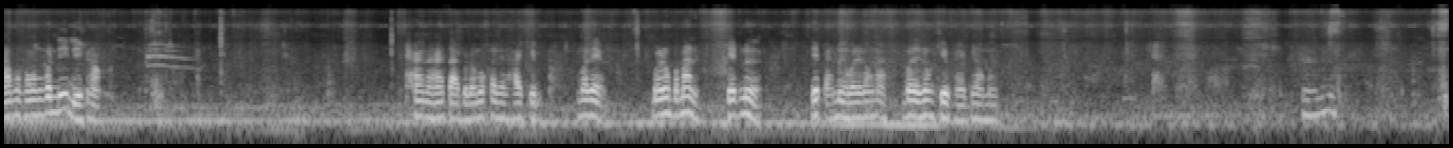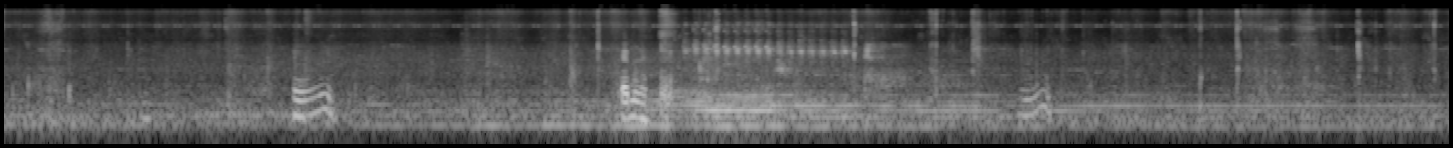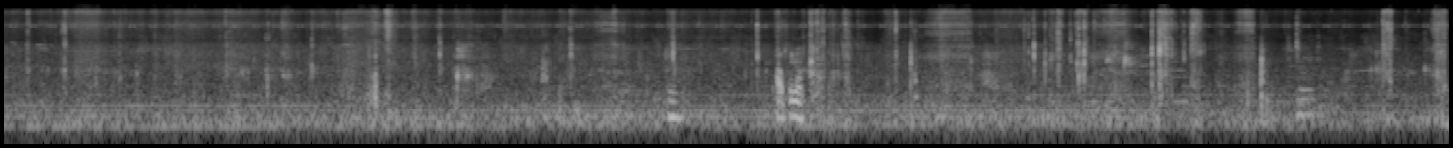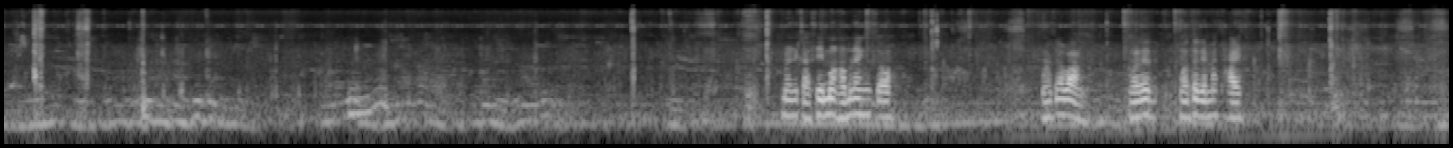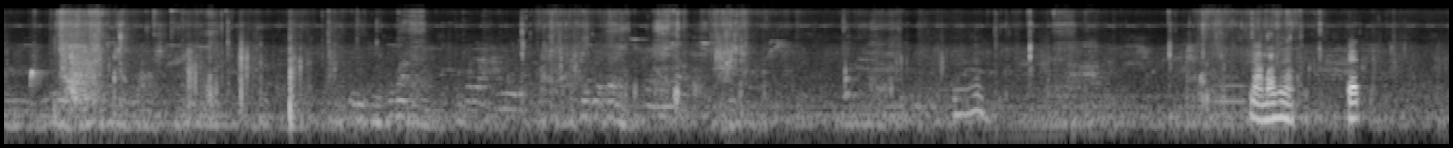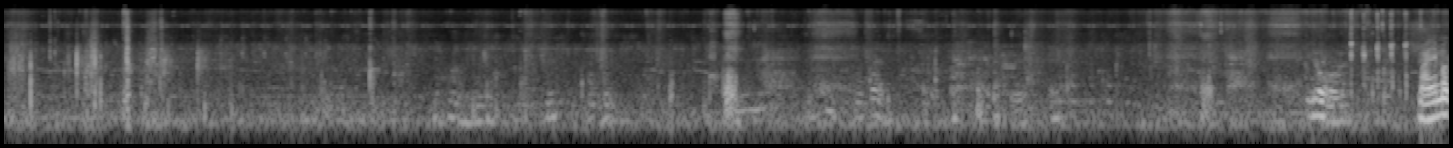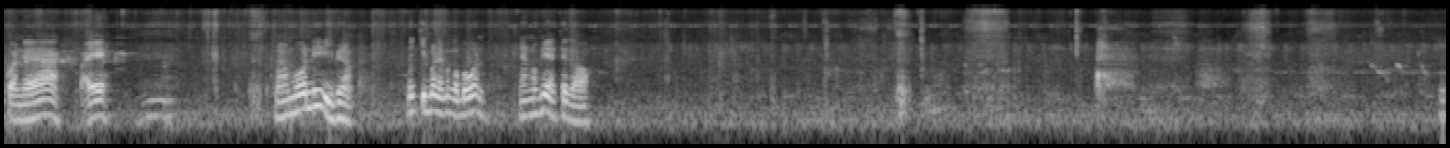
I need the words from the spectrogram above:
มาผมกำลังวันดีดีพี่น้องทางนะแต่บุรุษไม่เคยจะถ่ายคลิปบ่เลยบ่ลงประมาณเจ็ดมือเจ็ดแปดมือบ่ได้ลงมาบ่ได้ลงคลิปให้พี่น้องมึงเผ็ดมือเลย อืมเองบรรยากาศสีม่วงหอมแรงที่โตหัวจะว่างหัวจะหัวจะเดินมาไทย นักมากพี่น้องเผ็ดมาเนี่ยมาก่อนเด้อไป มาม้วนดีดีพี่น้องไม่กินเมื่อไหร่มันก็บ้วนยังเอาเพี้ยเจอก่อ ใส่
